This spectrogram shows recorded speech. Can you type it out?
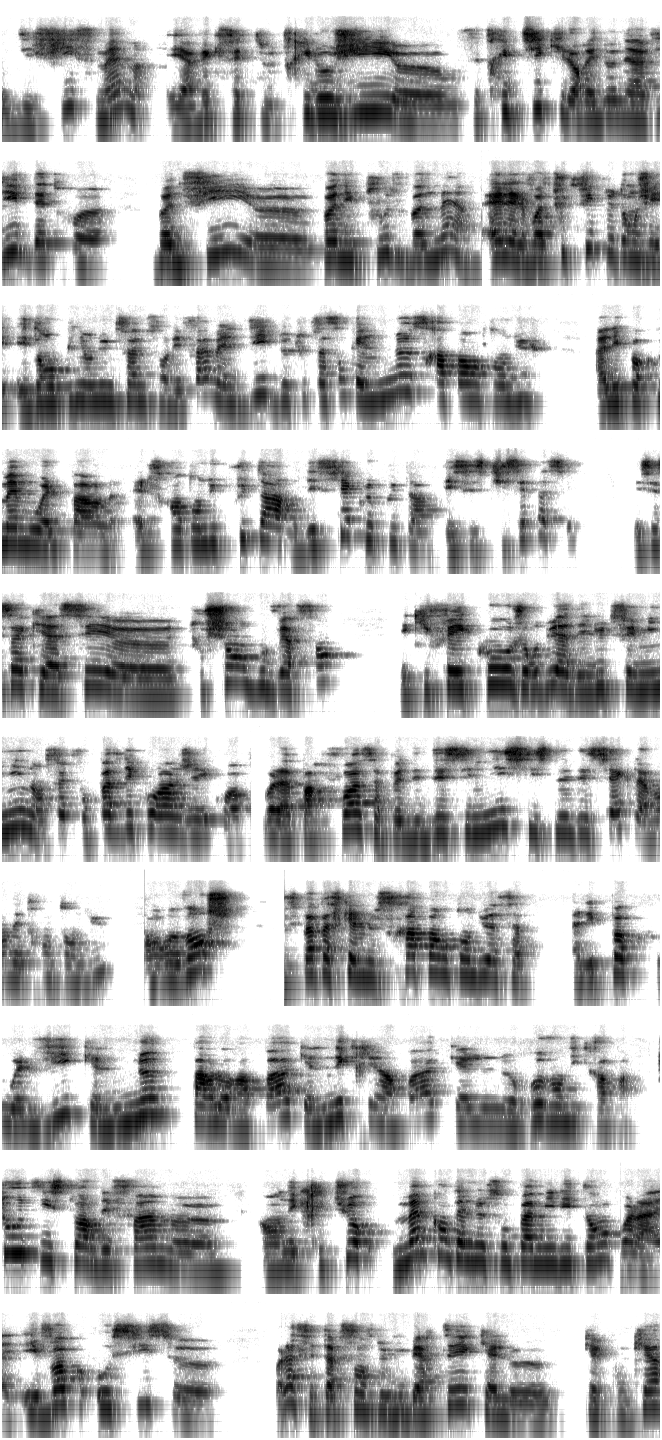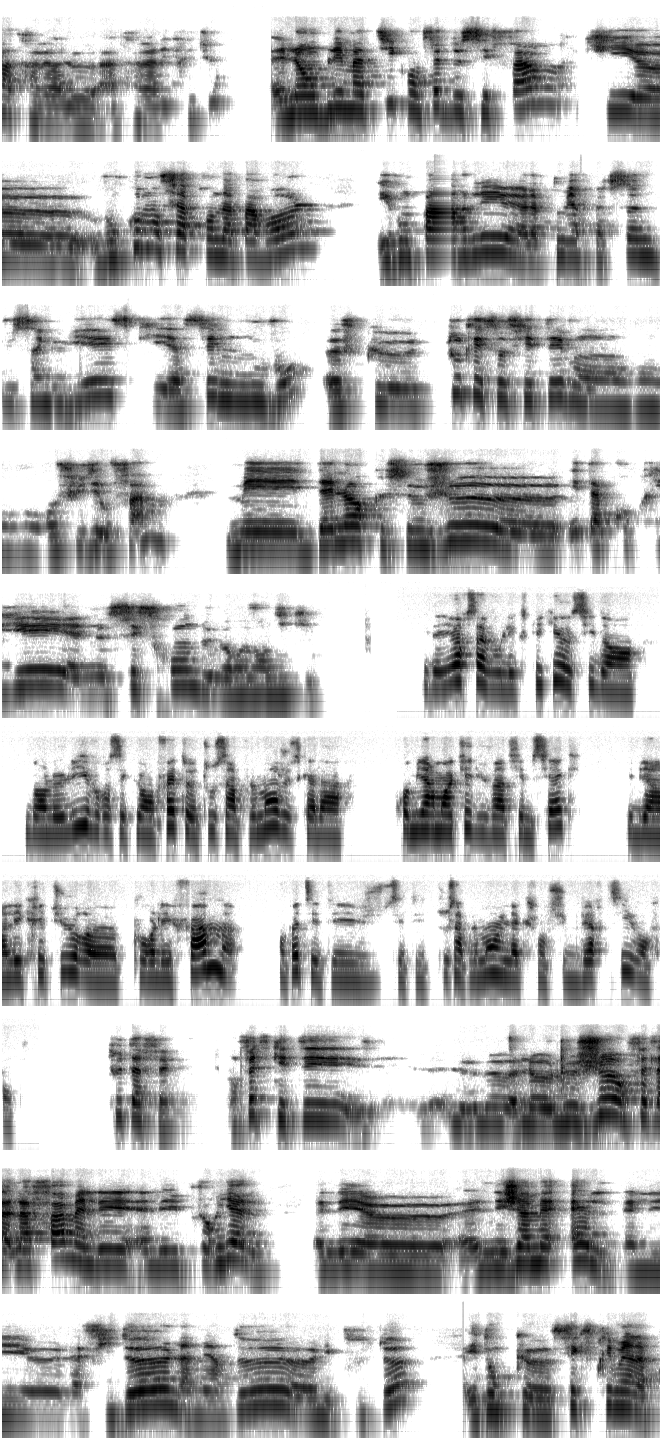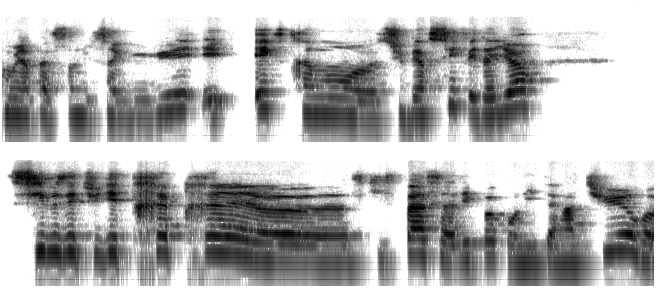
des fils même, et avec cette trilogie ou ce triptyque qui leur est donné à vivre d'être bonne fille, euh, bonne épouse, bonne mère. Elle, elle voit tout de suite le danger. Et dans Opinion d'une femme sur les femmes, elle dit de toute façon qu'elle ne sera pas entendue à l'époque même où elle parle. Elle sera entendue plus tard, des siècles plus tard. Et c'est ce qui s'est passé. Et c'est ça qui est assez euh, touchant, bouleversant, et qui fait écho aujourd'hui à des luttes féminines. En fait, faut pas se décourager, quoi. Voilà, parfois, ça peut être des décennies, si ce n'est des siècles, avant d'être entendue. En revanche, c'est pas parce qu'elle ne sera pas entendue à à l'époque où elle vit qu'elle ne parlera pas, qu'elle n'écrira pas, qu'elle ne revendiquera pas. Toute l'histoire des femmes euh, en écriture, même quand elles ne sont pas militantes, voilà, évoque aussi ce, voilà, cette absence de liberté qu'elle euh, qu'elle conquiert à travers le, à travers l'écriture. Elle est emblématique en fait de ces femmes qui euh, vont commencer à prendre la parole et vont parler à la première personne du singulier, ce qui est assez nouveau, euh, ce que toutes les sociétés vont, refuser aux femmes. Mais dès lors que ce jeu euh, est approprié, elles ne cesseront de le revendiquer. D'ailleurs, ça vous l'expliquez aussi dans, dans le livre, c'est qu'en fait, tout simplement, jusqu'à la première moitié du XXe siècle, eh bien, l'écriture euh, pour les femmes, en fait, c'était, tout simplement une action subversive, en fait. Tout à fait. En fait, ce qui était le, jeu, en fait, la, femme, elle est, elle est plurielle. Elle n'est euh, elle jamais elle. Elle est euh, la fille d'eux, la mère d'eux, euh, l'épouse d'eux. Et donc, s'exprimer à la première personne du singulier est extrêmement subversif. Et d'ailleurs, si vous étudiez très près ce qui se passe à l'époque en littérature,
